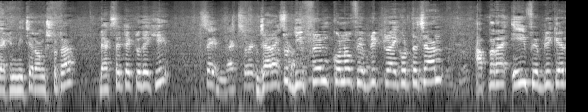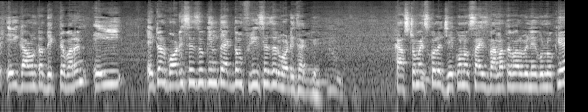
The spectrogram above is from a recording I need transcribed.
দেখেন নিচের অংশটা। ব্যাক সাইডটা একটু দেখি। যারা একটু ডিফারেন্ট কোনো ফেব্রিক ট্রাই করতে চান আপনারা এই ফেব্রিকের এই গাউনটা দেখতে পারেন। এই এটার বডি সাইজও কিন্তু একদম ফ্রি সাইজের বডি থাকবে। কাস্টমাইজ করে যে কোনো সাইজ বানাতে পারবেন এগুলোকে।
